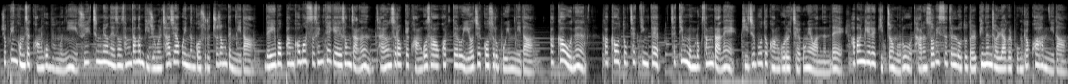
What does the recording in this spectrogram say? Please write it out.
쇼핑 검색 광고 부문이 수익 측면에선 상당한 비중을 차지하고 있는 것으로 추정됩니다. 네이버 판 커머스 생태계의 성장은 자연스럽게 광고 사업 확대로 이어질 것으로 보입니다. 카카오는 카카오톡 채팅 탭, 채팅 목록 상단에 비즈보드 광고를 제공해 왔는데 하반기를 기점으로 다른 서비스들로도 넓히는 전략을 본격화합니다.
